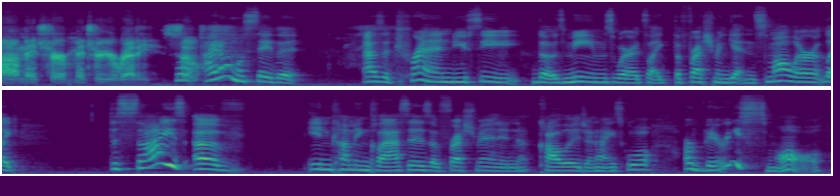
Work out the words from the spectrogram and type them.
Uh, made sure made sure you're ready. So well i'd almost say that as a trend you see those memes where it's like the freshmen getting smaller like the size of incoming classes of freshmen in college and high school are very small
